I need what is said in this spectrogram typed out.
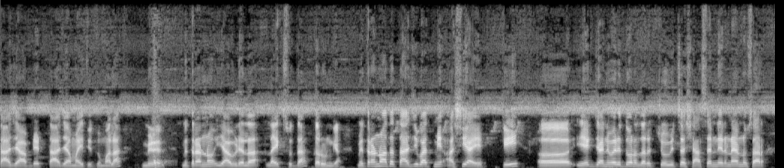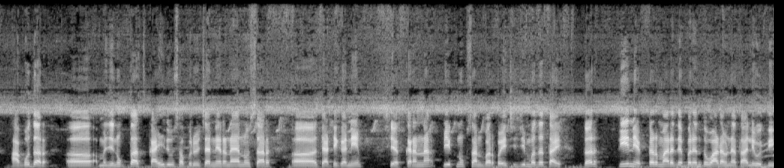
ताज्या अपडेट ताज्या माहिती तुम्हाला मिळेल. मित्रांनो या व्हिडिओला लाईकसुद्धा करून घ्या. मित्रांनो आता ताजी बातमी अशी आहे की एक जानेवारी दोन हजार चोवीसच्या शासन निर्णयानुसार अगोदर म्हणजे नुकताच काही दिवसापूर्वीच्या निर्णयानुसार त्या ठिकाणी शेतकऱ्यांना पीक नुकसान भरपाईची जी मदत आहे तर तीन हेक्टर मर्यादेपर्यंत वाढवण्यात आली होती.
